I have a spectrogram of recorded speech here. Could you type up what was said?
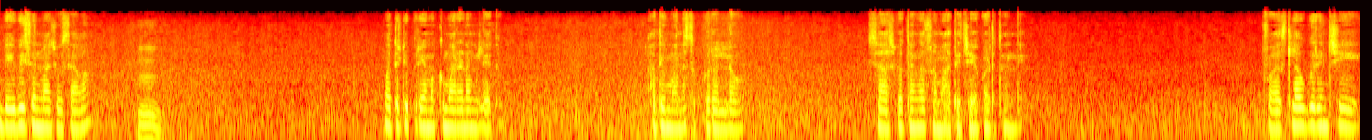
బేబీ సినిమా చూసావా. మొదటి ప్రేమకు మరణం లేదు. అది మనసు పొరల్లో శాశ్వతంగా సమాధి చేయబడుతుంది. ఫస్ట్ లవ్ గురించి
